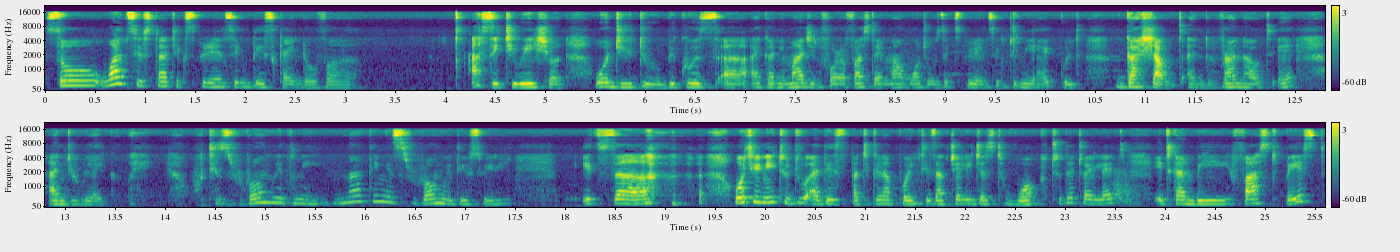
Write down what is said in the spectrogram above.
So once you start experiencing this kind of uh, a situation what do you do? Because uh, i can imagine for a first time mom what was experiencing to me i could gush out and run out eh? and you like what is wrong with me? Nothing is wrong with you sweetie. It's uh what you need to do at this particular point is actually just walk to the toilet. It can be fast paced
